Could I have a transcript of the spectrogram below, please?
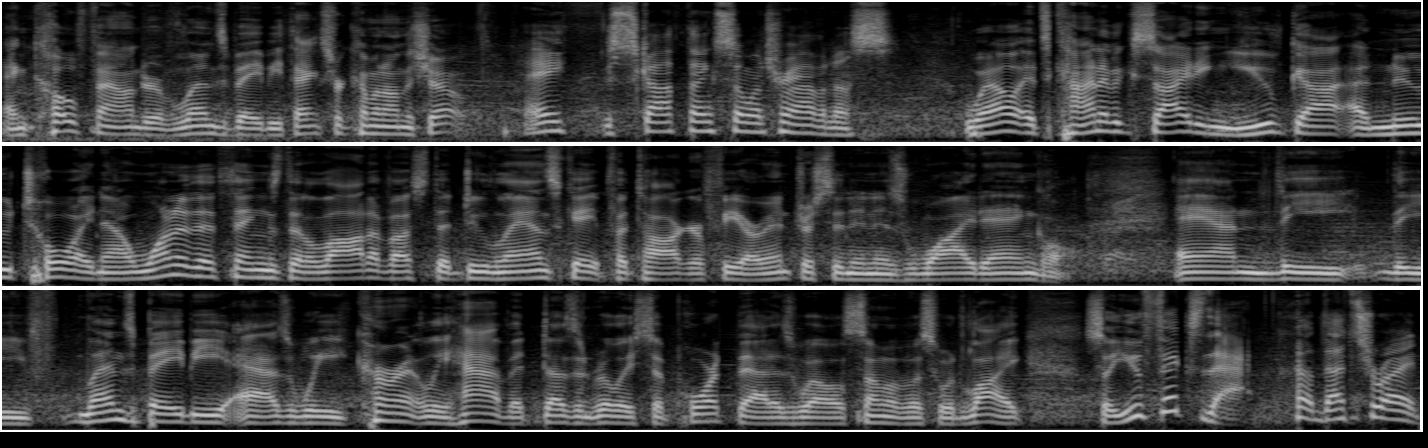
and co-founder of Lensbaby. Thanks for coming on the show. Hey, Scott, thanks so much for having us. Well, it's kind of exciting. You've got a new toy. Now, one of the things that a lot of us that do landscape photography are interested in is wide angle. And the the Lensbaby as we currently have it doesn't really support that as well as some of us would like. So you fix that. That's right.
